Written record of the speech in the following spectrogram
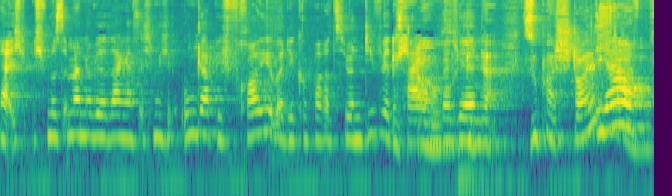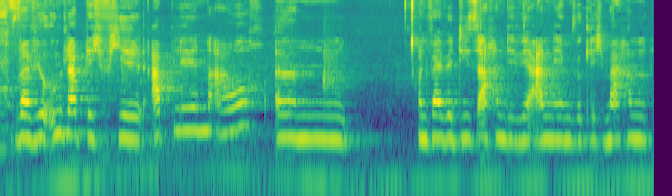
Ja, ich, ich muss immer nur wieder sagen, dass ich mich unglaublich freue über die Kooperation, die wir ich zeigen. Auch. Weil ich wir, bin da super stolz ja, drauf. weil wir unglaublich viel ablehnen auch. Ähm, und weil wir die Sachen, die wir annehmen, wirklich machen,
